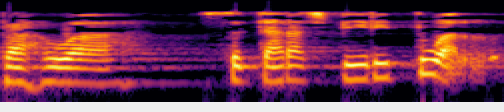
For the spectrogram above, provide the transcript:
bahwa secara spiritual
